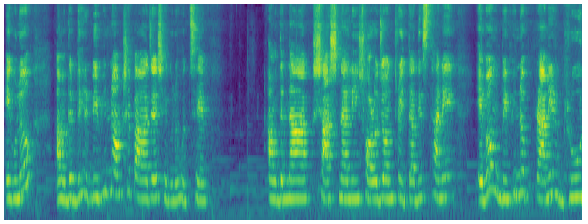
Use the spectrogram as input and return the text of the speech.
এগুলো আমাদের দেহের বিভিন্ন অংশে পাওয়া যায়, সেগুলো হচ্ছে আমাদের নাক, শ্বাসনালী, ষড়যন্ত্র ইত্যাদি স্থানে এবং বিভিন্ন প্রাণীর ভ্রূণ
